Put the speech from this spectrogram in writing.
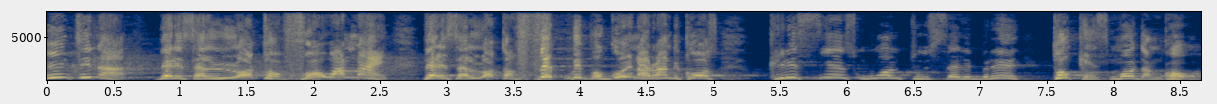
Intina, there is a lot of 419. There is a lot of fake people going around because Christians want to celebrate tokens more than God.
